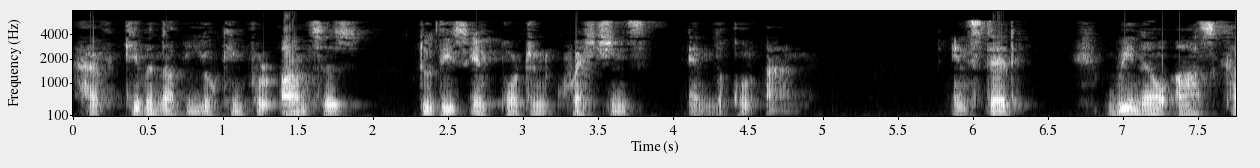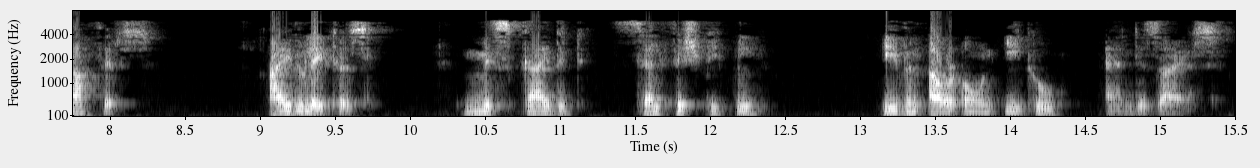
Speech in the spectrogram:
have given up looking for answers to these important questions in the Quran. Instead, we now ask kafirs, idolaters, misguided, selfish people, even our own ego and desires,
